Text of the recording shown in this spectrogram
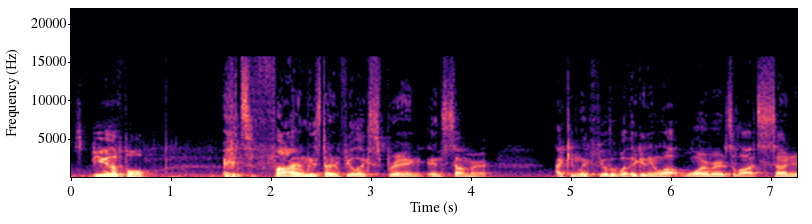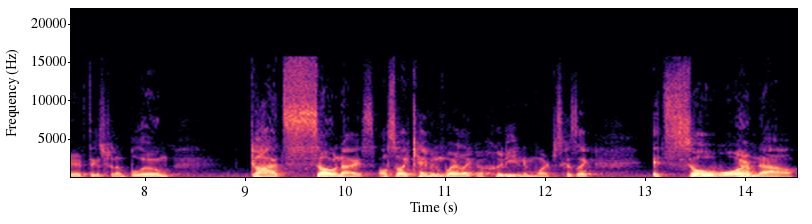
It's beautiful. It's finally starting to feel like spring and summer. I can like feel the weather getting a lot warmer. It's a lot sunnier. Things are gonna bloom. God, it's so nice. Also, I can't even wear like a hoodie anymore just because like it's so warm now.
